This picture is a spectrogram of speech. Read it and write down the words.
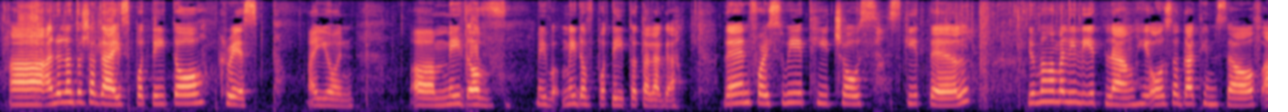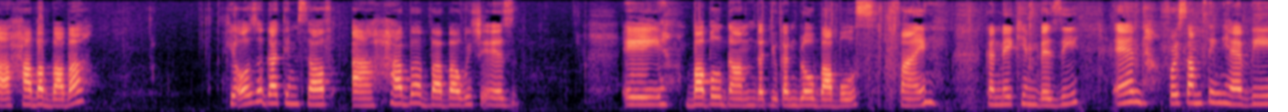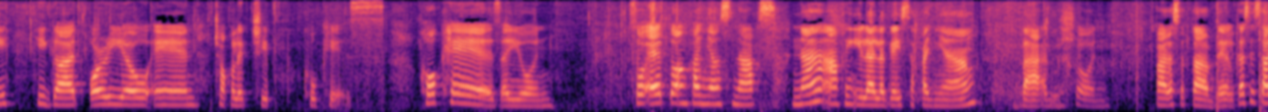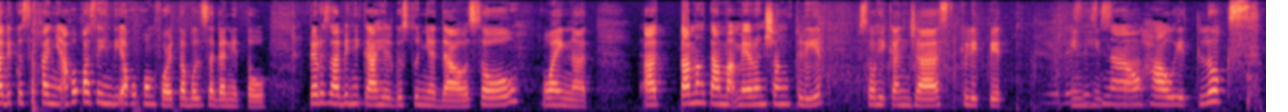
Ah, ano lang to siya guys, potato crisp. Ayun. Um, made of made, of potato talaga. Then for sweet, he chose Skittle. Yung mga maliliit lang, he also got himself a Haba Baba. He also got himself a Haba Baba which is a bubble gum that you can blow bubbles. Fine. Can make him busy. And for something heavy, he got Oreo and chocolate chip cookies. Cookies, ayun. So, eto ang kanyang snacks na aking ilalagay sa kanyang bag. Para sa travel. Kasi sabi ko sa kanya, ako kasi hindi ako comfortable sa ganito. Pero sabi ni Kahil, gusto niya daw. So, why not? At tamang-tama, meron siyang clip. So, he can just clip it in his now bag. how it looks.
